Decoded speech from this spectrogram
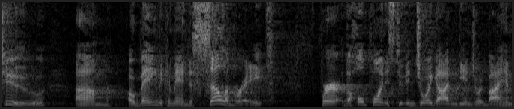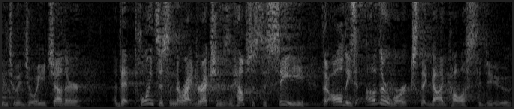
to um, obeying the command to celebrate, where the whole point is to enjoy God and be enjoyed by Him and to enjoy each other, that points us in the right directions and helps us to see that all these other works that God calls us to do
